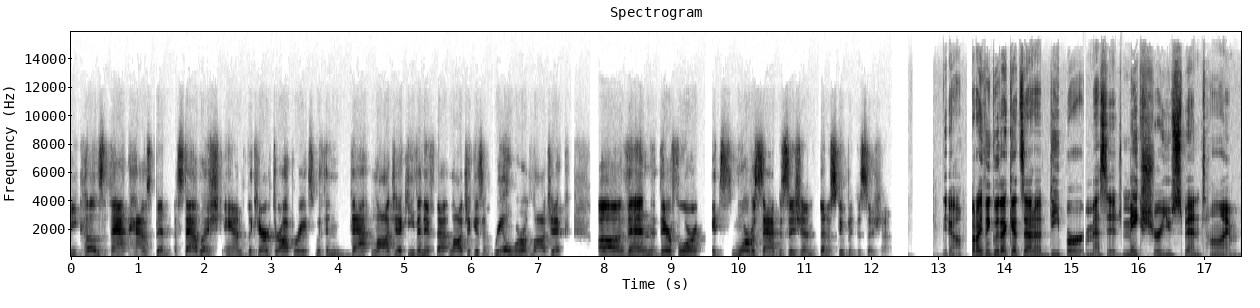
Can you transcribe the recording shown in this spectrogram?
because that has been established, and the character operates within that logic, even if that logic isn't real world logic, uh, then therefore it's more of a sad decision than a stupid decision. Yeah, but I think that gets at a deeper message. Make sure you spend time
